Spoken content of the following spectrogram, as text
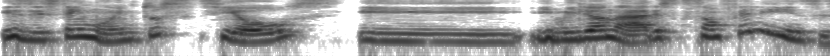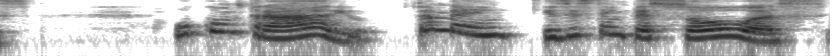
existem muitos CEOs e, e milionários que são felizes. O contrário também. Existem pessoas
